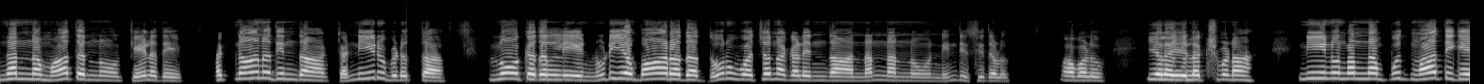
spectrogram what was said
ನನ್ನ ಮಾತನ್ನು ಕೇಳದೆ ಅಜ್ಞಾನದಿಂದ ಕಣ್ಣೀರು ಬಿಡುತ್ತಾ, ಲೋಕದಲ್ಲಿ ನುಡಿಯಬಾರದ ದುರ್ವಚನಗಳಿಂದ ನನ್ನನ್ನು ನಿಂದಿಸಿದಳು. ಅವಳು, ಎಲೈ ಲಕ್ಷ್ಮಣ, ನೀನು ನನ್ನ ಬುದ್, ಮಾತಿಗೆ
